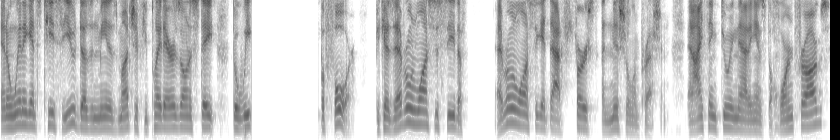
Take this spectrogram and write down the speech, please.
And a win against TCU doesn't mean as much if you played Arizona State the week before because everyone wants to see the everyone wants to get that first initial impression. And I think doing that against the Horned Frogs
